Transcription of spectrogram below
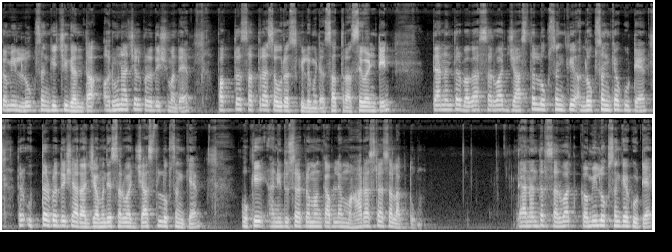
कमी लोकसंख्येची घनता अरुणाचल प्रदेशमध्ये आहे. फक्त सतरा चौरस किलोमीटर सतरा सेवन्टीन त्यानंतर बघा सर्वात जास्त लोकसंख्या लोकसंख्या कुठे आहे? तर उत्तर प्रदेश या राज्यामध्ये सर्वात जास्त लोकसंख्या आहे. ओके? आणि दुसरा क्रमांक आपल्या महाराष्ट्राचा लागतो. त्यानंतर सर्वात कमी लोकसंख्या कुठे आहे?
